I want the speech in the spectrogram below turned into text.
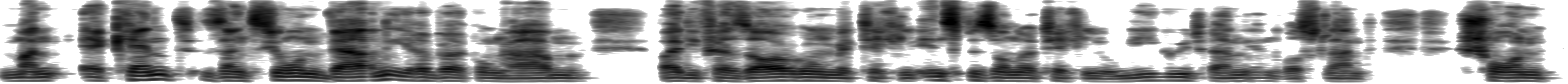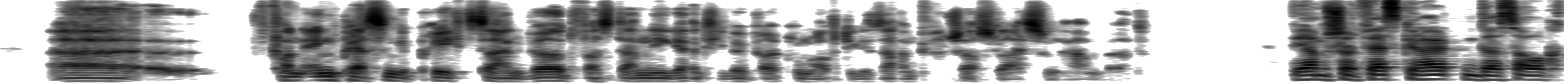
man erkennt, Sanktionen werden ihre Wirkung haben, weil die Versorgung mit Techn insbesondere Technologiegütern in Russland schon äh, von Engpässen geprägt sein wird, was dann negative Wirkung auf die Gesamtwirtschaftsleistung haben wird. Wir haben schon festgehalten, dass auch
